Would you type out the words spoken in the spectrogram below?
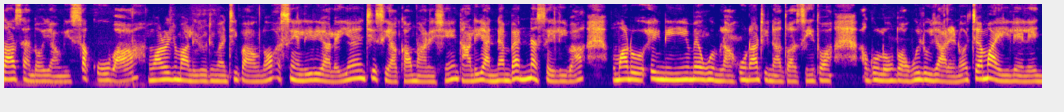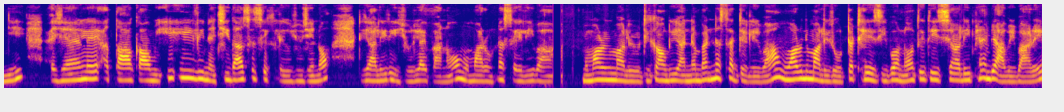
သားဆန်တော်ရောင်လေး16ပါမမတို့ညီမလေးတို့ဒီမှာကြည့်ပါအောင်နော်အဆင်လေးတွေကလည်းရမ်းချစ်စရာကောင်းပါတယ်ရှင်ဒါလေးကနံပါတ်20လေးပါမမတို့အိမ်နေရင်းပဲဝင်မလားဟိုနာဒီနာသွားဈေးသွားအခုလုံးသွားဝေ့လို့ရတယ်နော်ကျမ်းမကြီးလည်းလည်းညီအရန်လဲအသားကောင်းပြီးအီးအီးလေးနဲ့ခြေသားစစ်စစ်ကလေးကိုယူခြင်းနော်ဒီဟာလေးတွေယူလိုက်ပါနော်မမတို့20လေးပါ မမတို့ညီမလေးတို့ဒီကောင်လေးကနံပါတ်21လေးပါမမတို့ညီမလေးတို့တက်ထဲစီပေါ့နော်တီတီရှာလေးဖြန့်ပြပေးပါတယ်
